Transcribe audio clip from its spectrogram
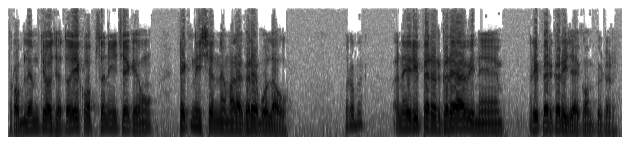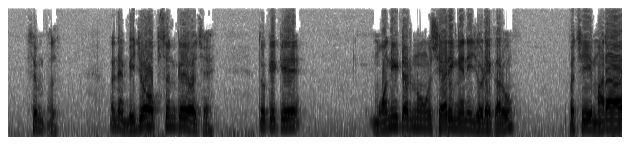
પ્રોબ્લેમ થયો છે, તો એક ઓપ્શન એ છે કે હું ટેકનિશિયનને મારા ઘરે બોલાવું. બરોબર? અને એ રિપેરર ઘરે આવીને રિપેર કરી જાય કોમ્પ્યુટર સિમ્પલ અને બીજો ઓપ્શન કયો છે? તો કે કે મોનિટરનું શેરિંગ એની જોડે કરું. પછી મારા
